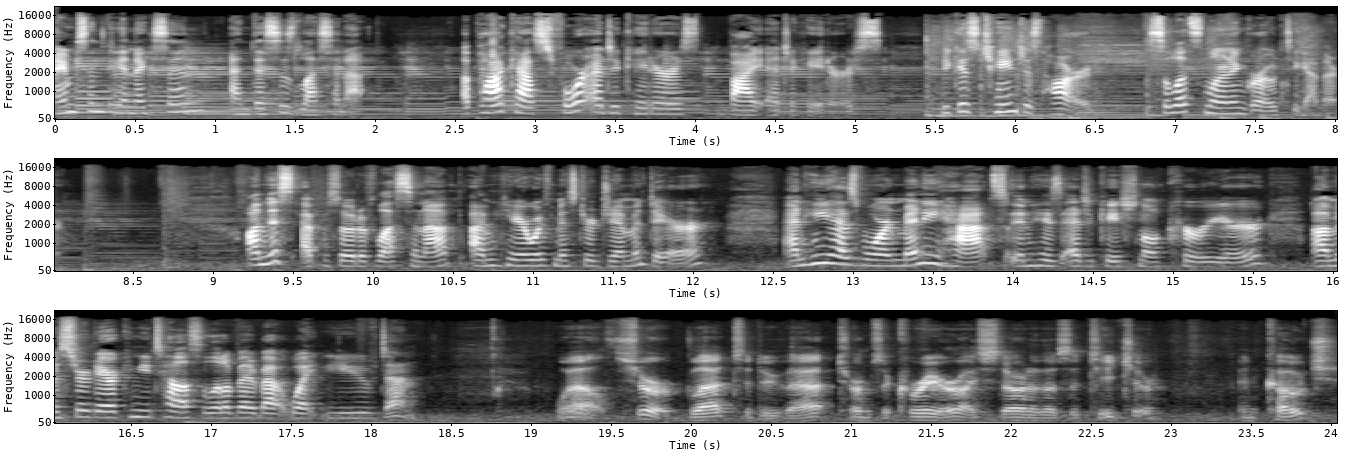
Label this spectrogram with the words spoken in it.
I'm Cynthia Nixon, and this is Lesson Up, a podcast for educators by educators. Because change is hard, so let's learn and grow together. On this episode of Lesson Up, I'm here with Mr. Jim Adare, and he has worn many hats in his educational career. Uh, Mr. Adare, can you tell us a little bit about what you've done? Well, sure, glad to do that. In terms of career, I started as a teacher and coach,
